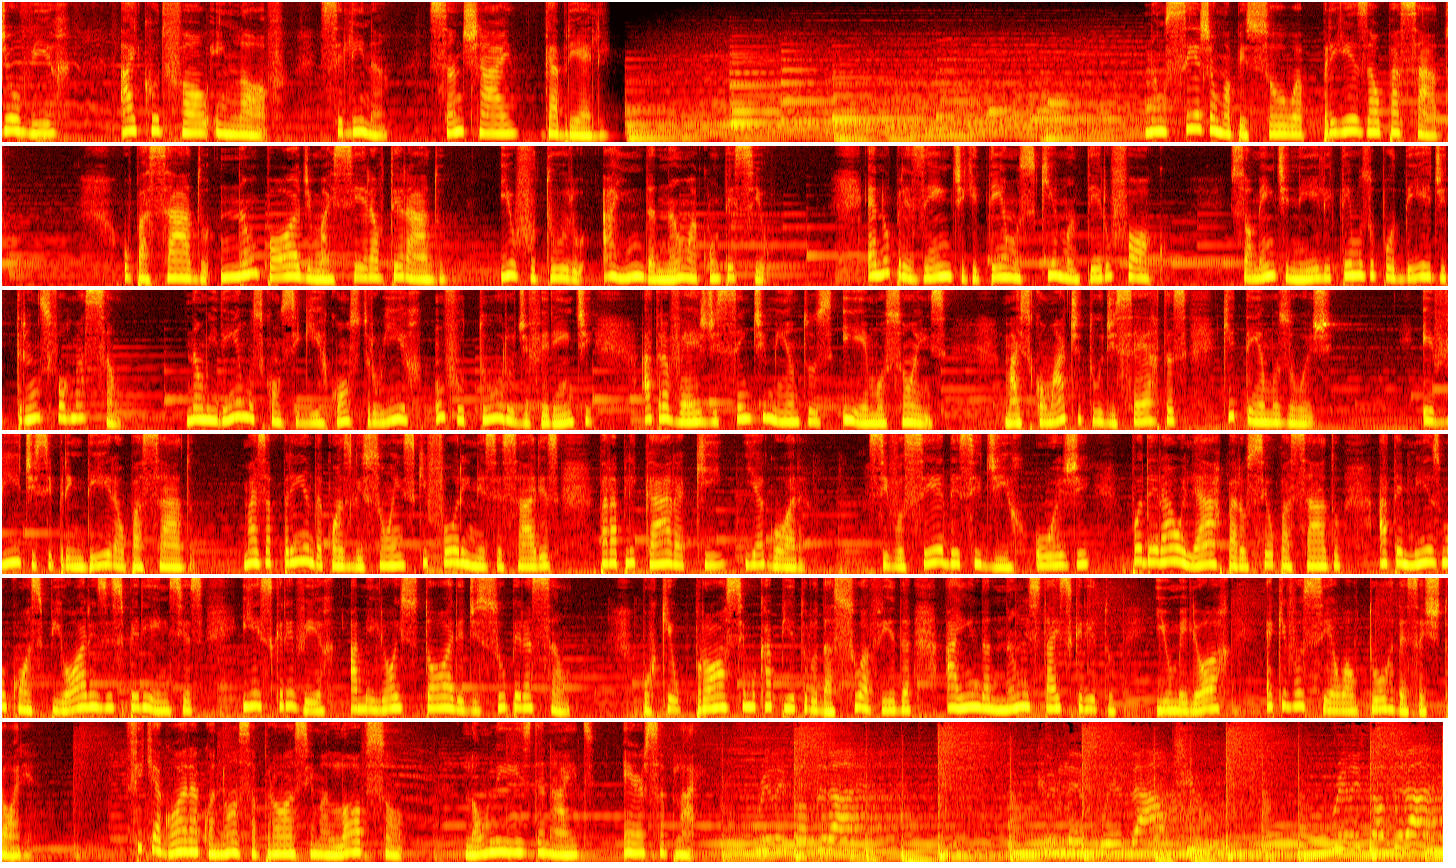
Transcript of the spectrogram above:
de ouvir I Could Fall in Love, Celina, Sunshine, Gabriele. Não seja uma pessoa presa ao passado. O passado não pode mais ser alterado e o futuro ainda não aconteceu. É no presente que temos que manter o foco Somente nele temos o poder de transformação. Não iremos conseguir construir um futuro diferente através de sentimentos e emoções, mas com atitudes certas que temos hoje. Evite se prender ao passado, mas aprenda com as lições que forem necessárias para aplicar aqui e agora. Se você decidir hoje poderá olhar para o seu passado, até mesmo com as piores experiências, e escrever a melhor história de superação, porque o próximo capítulo da sua vida ainda não está escrito e o melhor é que você é o autor dessa história. Fique agora com a nossa próxima Love Song, Lonely is the Night, Air Supply. Really without you I.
